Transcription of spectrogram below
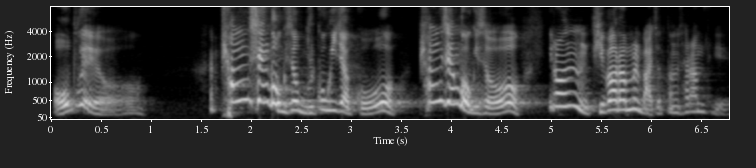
어부예요. 평생 거기서 물고기 잡고 평생 거기서 이런 비바람을 맞았던 사람들이에요.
